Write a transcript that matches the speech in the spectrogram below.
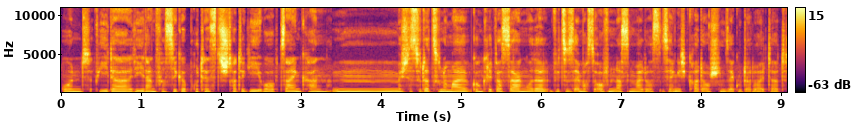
und wie da die langfristige Proteststrategie überhaupt sein kann. Hm, möchtest du dazu nochmal konkret was sagen oder willst du es einfach so offen lassen, weil du hast es eigentlich gerade auch schon sehr gut erläutert.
